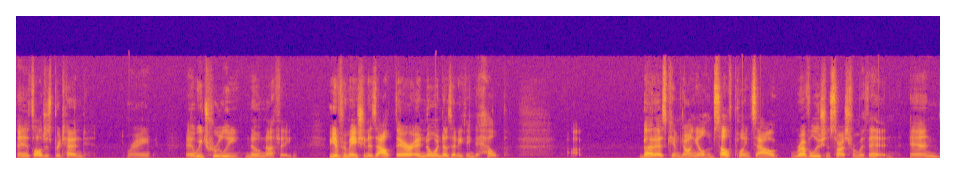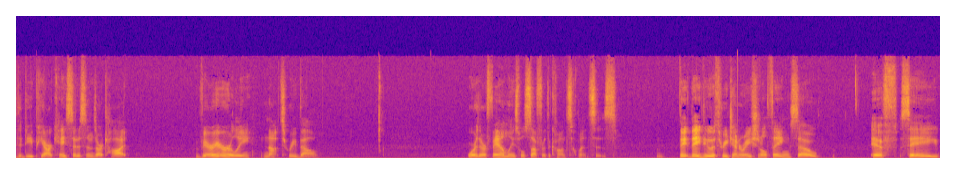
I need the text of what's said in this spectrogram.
And it's all just pretend, right? And we truly know nothing. The information is out there and no one does anything to help. Uh, but as Kim Jong il himself points out, revolution starts from within. And the DPRK citizens are taught very early not to rebel or their families will suffer the consequences. They, they do a three generational thing. So, if, say,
